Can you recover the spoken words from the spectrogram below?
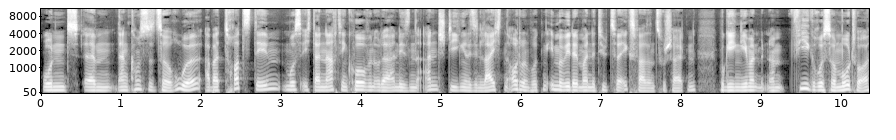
Und ähm, dann kommst du zur Ruhe, aber trotzdem muss ich dann nach den Kurven oder an diesen Anstiegen, an diesen leichten Autobahnbrücken immer wieder meine Typ 2X-Fasern zuschalten, wogegen jemand mit einem viel größeren Motor,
